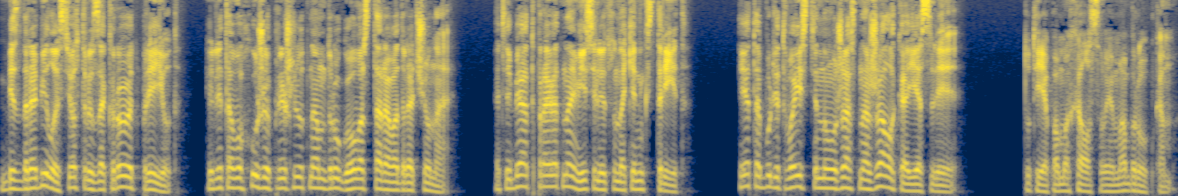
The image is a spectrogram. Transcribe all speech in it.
Без Дробилы сестры закроют приют, или того хуже пришлют нам другого старого драчуна, а тебя отправят на виселицу на Кинг-стрит. И это будет воистину ужасно жалко, если...» Тут я помахал своим обрубком.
